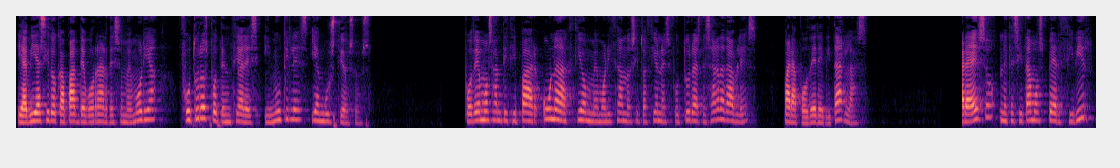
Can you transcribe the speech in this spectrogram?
y había sido capaz de borrar de su memoria futuros potenciales inútiles y angustiosos. Podemos anticipar una acción memorizando situaciones futuras desagradables para poder evitarlas. Para eso necesitamos percibir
